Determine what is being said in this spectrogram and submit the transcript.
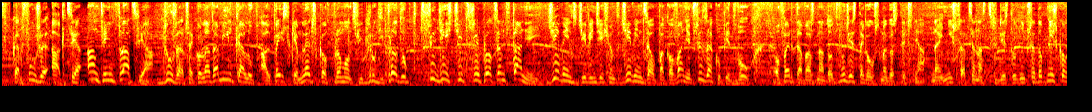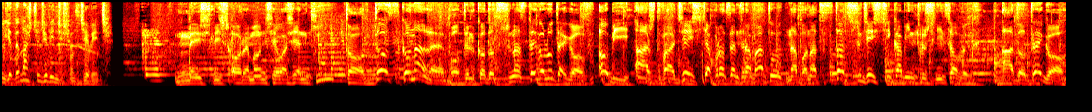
w Carrefourze akcja antyinflacja. Duża czekolada Milka lub alpejskie mleczko w promocji drugi produkt 33% taniej. 9,99 za opakowanie przy zakupie dwóch. Oferta ważna do 28 stycznia. Najniższa cena z 30 dni przed obniżką 11,99. Myślisz o remoncie łazienki? To doskonale, bo tylko do 13 lutego w OBI aż 20% rabatu na ponad 130 kabin prysznicowych. A do tego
